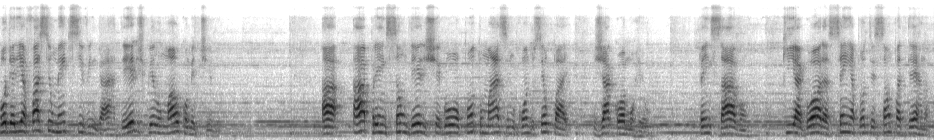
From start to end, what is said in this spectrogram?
poderia facilmente se vingar deles pelo mal cometido. A apreensão deles chegou ao ponto máximo quando seu pai, Jacó, morreu. Pensavam que agora, sem a proteção paterna,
